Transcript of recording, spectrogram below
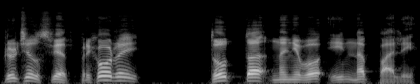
включил свет в прихожей. Тут-то на него и напали.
